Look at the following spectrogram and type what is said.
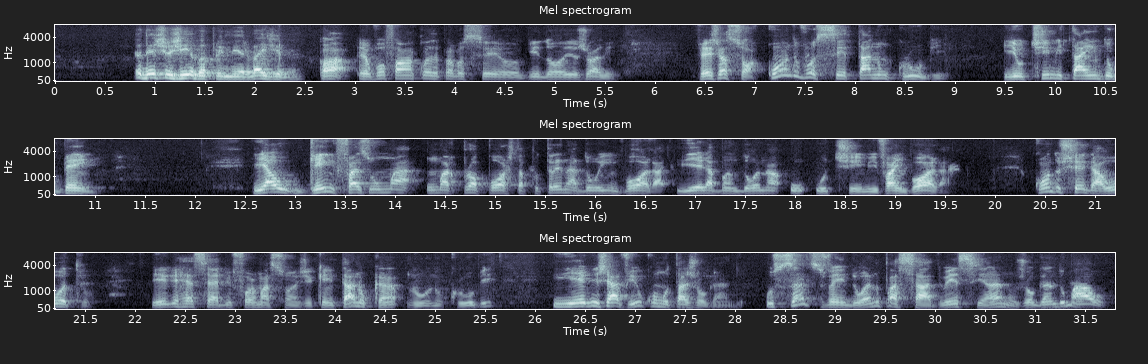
Eu deixo o Giba primeiro, vai, Giba. Ó, eu vou falar uma coisa para você, o Guido e o Joali. Veja só, quando você está num clube e o time está indo bem, e alguém faz uma, uma proposta para o treinador ir embora e ele abandona o, o time e vai embora, quando chega outro, ele recebe informações de quem está no, no, no clube e ele já viu como está jogando. O Santos vem do ano passado, esse ano, jogando mal,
